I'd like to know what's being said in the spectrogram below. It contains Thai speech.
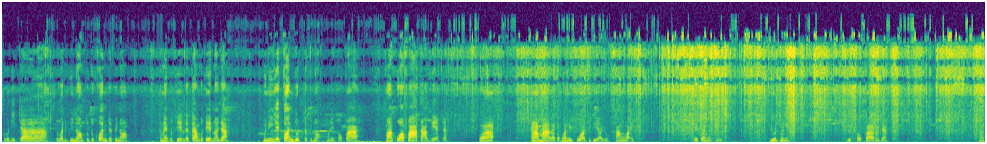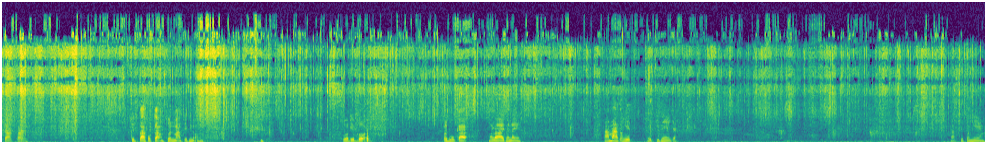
สวัสดีจ้า สวัสดีพี่น้องทุกๆคนจ้ะพี่น้องทั้งในประเทศและต่างประเทศเนาะจ้ะวันนี้ยายกรหยุดจ้ะพี่น้องมาเดี๋ยวเขาปลามาขั่วปลาตากแดดจ้ะว่าหามาแล้วกับพ่อในขั่วจะเพียอยู่ทั้งไหวยายกรก็สิหยุดมานี่หยุดเขาปลาเนาะจ้ะมาจากปลาเป็นปลากระกังส่วนมากจ้ะพี่น้องตัวเรียบร้อยปลาดุกก มาลายกันไหนหามากกับเฮ็ดเฮ็ดกินแน่จ้ะตักเสื้อผ้าแหง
